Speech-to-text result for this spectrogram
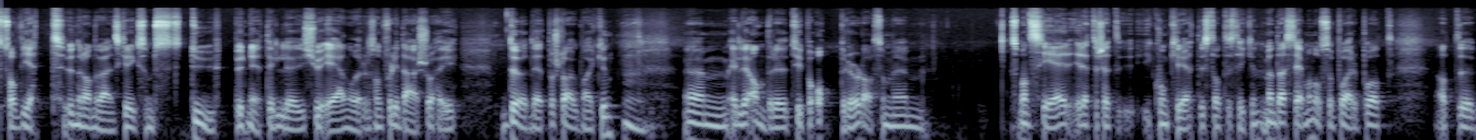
Sovjet under andre verdenskrig, som stuper ned til 21 år, eller sånt, fordi det er så høy dødelighet på slagmarken. Um, eller andre typer opprør da, som, um, som man ser rett og slett konkret i statistikken. Men der ser man også bare på at, at uh,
